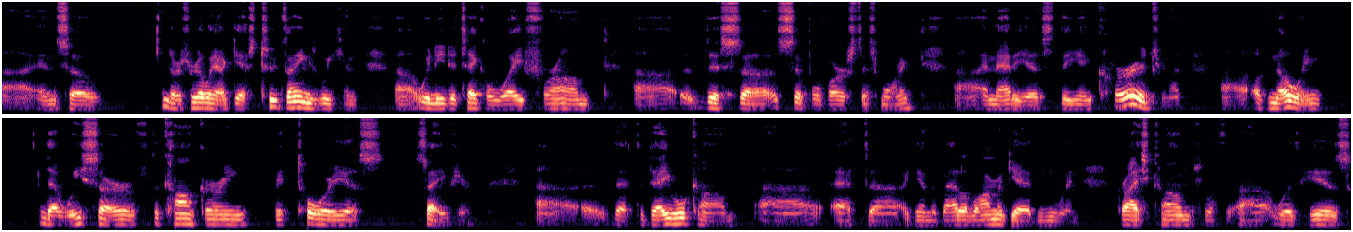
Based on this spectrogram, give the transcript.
Uh, and so there's really, I guess, two things we can uh, we need to take away from this uh, simple verse this morning, uh, and that is the encouragement uh, of knowing that we serve the conquering, victorious Savior. Uh, that the day will come at again the Battle of Armageddon when Christ comes with with his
